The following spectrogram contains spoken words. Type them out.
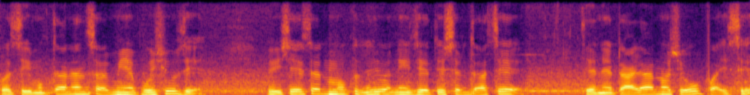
પછી મુક્તાનંદ સ્વામીએ પૂછ્યું છે, વિશેષણ મુક્તિઓની જે તીક્ષ્ણતા છે, તેને ટાળવાનો શું ઉપાય છે?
